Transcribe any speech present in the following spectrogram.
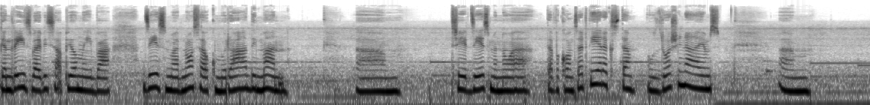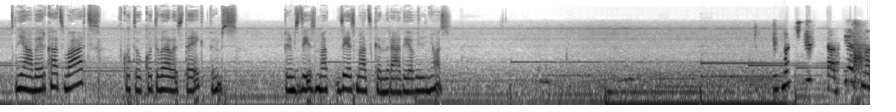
gandrīz vai visā pilnībā. Dziesma ar nosaukumu Rādi man. Um, šī ir dziesma no tava koncerta ieraksta, uzdrošinājums. Um, jā, vai ir kāds vārds, ko tu, ko tu vēlēsi teikt pirms, pirms dziesmā, dziesmā atskan radio viļņos? Man šķiet, tā dziesma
